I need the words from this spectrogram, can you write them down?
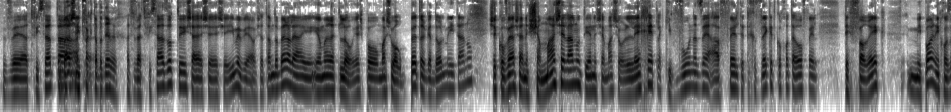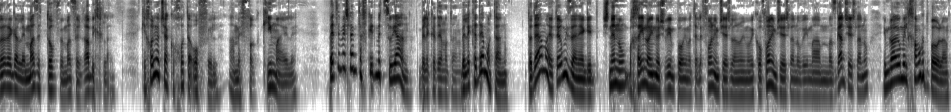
והתפיסת... תודה שנדפקת בדרך. והתפיסה הזאת ש, ש, שהיא מביאה, או שאתה מדבר עליה, היא אומרת לא, יש פה משהו הרבה יותר גדול מאיתנו, שקובע שהנשמה שלנו תהיה נשמה שהולכת לכיוון הזה, האפל, תתחזק את כוחות האופל, תפרק. מפה אני חוזר רגע למה זה טוב ומה זה רע בכלל. כי יכול להיות שהכוחות האופל, המפרקים האלה, בעצם יש להם תפקיד מצוין. בלקדם אותנו. בלקדם אותנו. אתה יודע מה, יותר מזה אני אגיד, שנינו בחיים לא היינו יושבים פה עם הטלפונים שיש לנו, עם המיקרופונים שיש לנו ועם המזגן שיש לנו, אם לא היו מלחמות בעולם.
